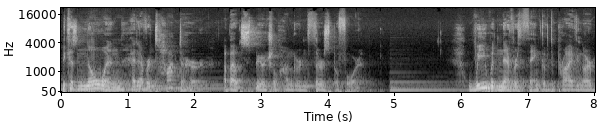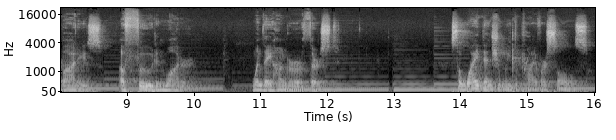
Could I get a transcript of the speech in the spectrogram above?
because no one had ever talked to her about spiritual hunger and thirst before. We would never think of depriving our bodies of food and water when they hunger or thirst. So, why then should we deprive our souls?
